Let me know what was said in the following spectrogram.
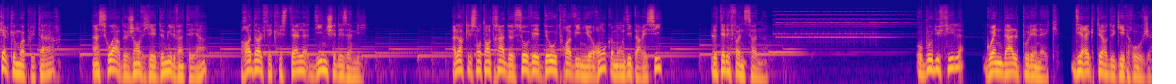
Quelques mois plus tard, un soir de janvier 2021, Rodolphe et Christelle dînent chez des amis alors qu'ils sont en train de sauver deux ou trois vignerons, comme on dit par ici, le téléphone sonne. Au bout du fil, Gwendal Poulenec, directeur du Guide Rouge,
